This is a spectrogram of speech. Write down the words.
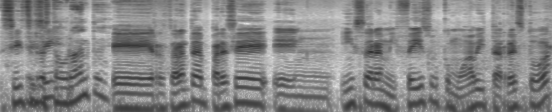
restaurante? Eh, el restaurante aparece en Instagram y Facebook como Hábitat Resto Bar.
